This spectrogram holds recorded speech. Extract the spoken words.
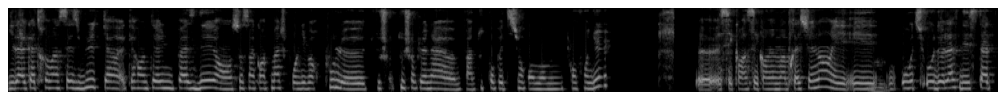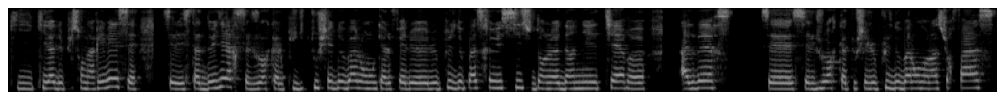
il a 96 buts, quar- 41 passes D en 150 matchs pour Liverpool, euh, tout, ch- tout championnat, euh, enfin toute compétition con- confondue. Euh, c'est quand, c'est quand même impressionnant et, et au- au-delà des stats qu'il a depuis son arrivée, c'est les stats de hier. C'est le joueur qui a le plus touché de ballons, qui a fait le, le plus de passes réussies dans le dernier tiers euh, adverse. C'est le joueur qui a touché le plus de ballons dans la surface,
